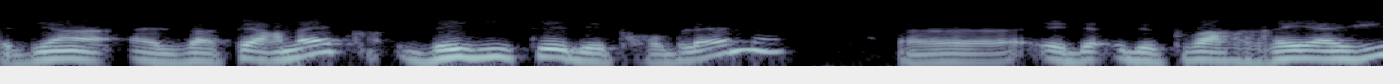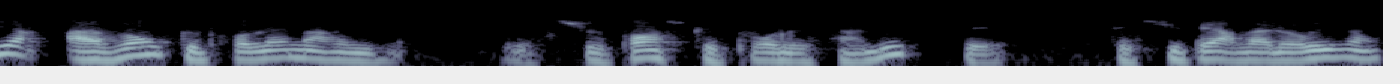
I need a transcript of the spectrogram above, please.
eh bien, elle va permettre d'éviter des problèmes euh, et de, de, pouvoir réagir avant que le problème arrive. Et je pense que pour le syndic, c'est super valorisant.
